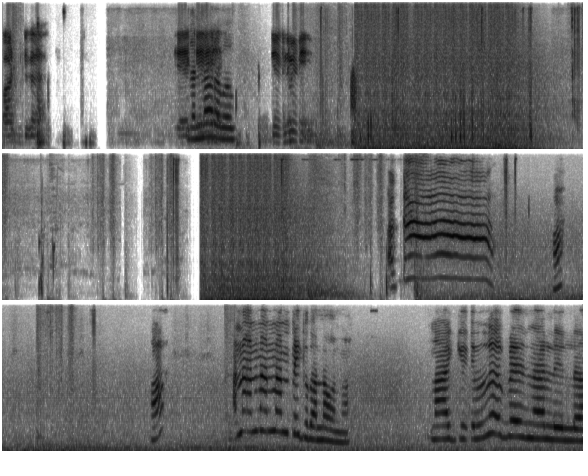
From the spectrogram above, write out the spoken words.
పాటుగా ఎనిమిది అక్క అన్న అన్న అన్న నీకు అన్నా అన్న నాకు ఇల్లు బిజినల్ ఇల్లు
